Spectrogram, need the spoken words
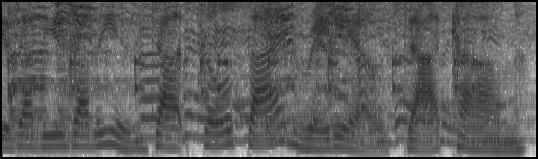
www.soulsideradio.com.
